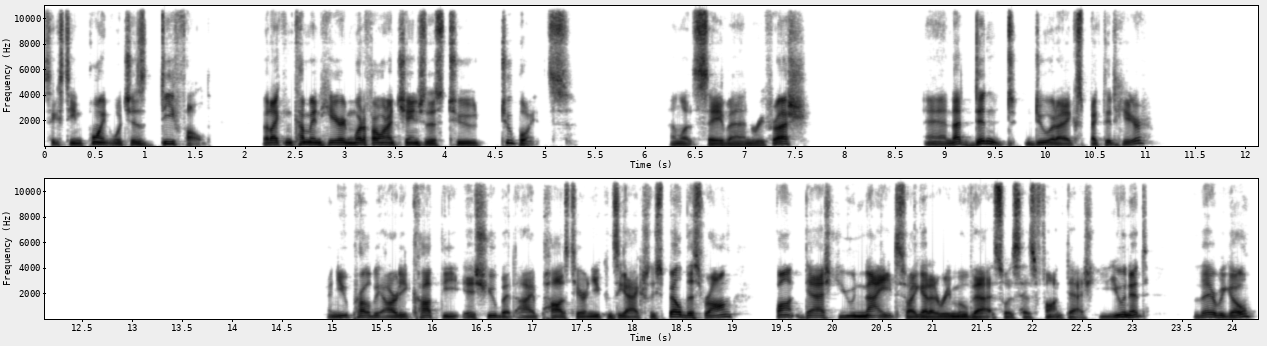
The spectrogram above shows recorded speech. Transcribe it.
16 point, which is default. But I can come in here and what if I want to change this to two points? And let's save and refresh. And that didn't do what I expected here. And you probably already caught the issue, but I paused here and you can see I actually spelled this wrong. Font dash unite. So I got to remove that. So it says font dash unit. There we go.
